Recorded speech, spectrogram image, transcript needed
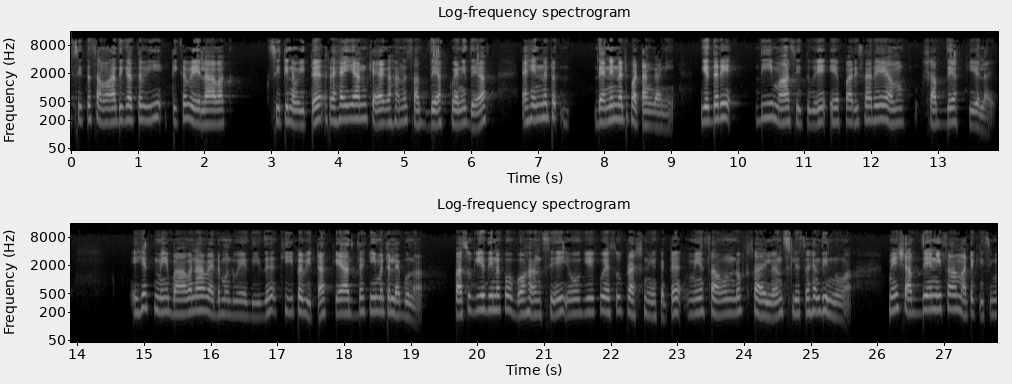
සිත සමාධිගත වී ටික වේලාවක් සිටින විට රැහැයන් කෑ ගහන ශබ්දයක් වැනි දෙයක් ඇහෙන්නට දැනෙන්නට පටන් ගනී. ගෙදරදී මා සිතුවේ එය පරිසරයේ යම් ශබ්දයක් කියලයි. එහෙත් මේ භාවනා වැඩමුළුවේදීද කීප විටක් එය අත්දැකීමට ලැබුණා. පසුගිය දිනක ඔබ වහන්සේ යෝගියෙකු ඇසූ ප්‍රශ්නයකට මේ sound of silence ලෙස හැඳින්නුවා. මේ ශබ්දය නිසා මට කිසිම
